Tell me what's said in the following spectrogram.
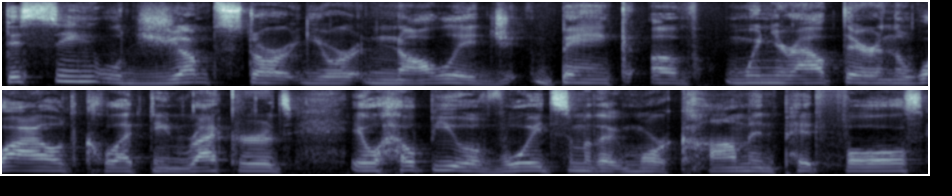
This thing will jumpstart your knowledge bank of when you're out there in the wild collecting records. It will help you avoid some of the more common pitfalls,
